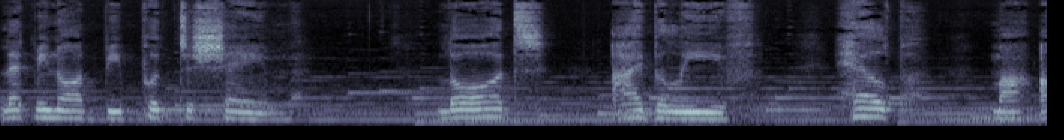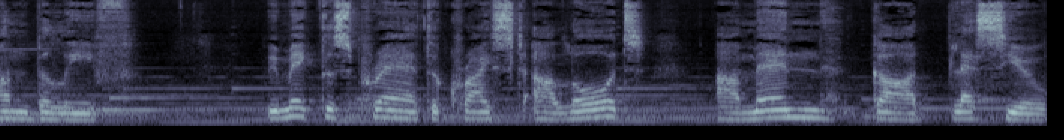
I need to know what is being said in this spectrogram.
Let me not be put to shame. Lord, I believe. Help my unbelief. We make this prayer to Christ our Lord. Amen. God bless you.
